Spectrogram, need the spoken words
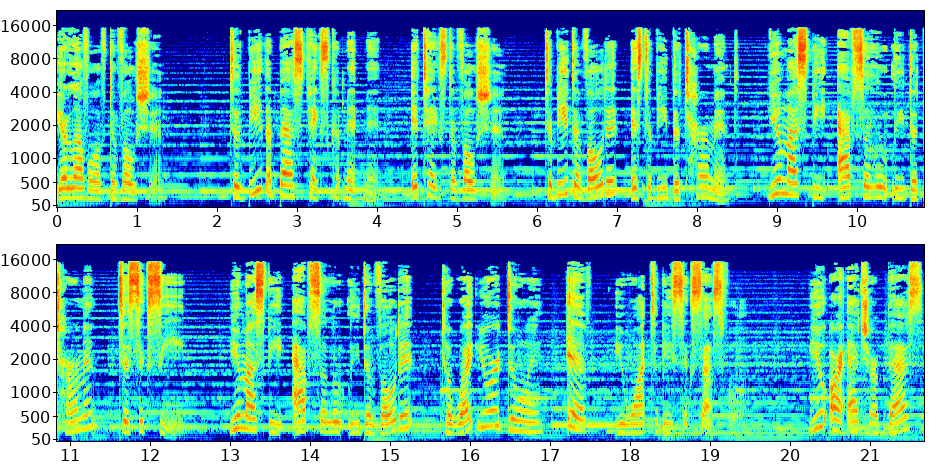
your level of devotion. To be the best takes commitment, it takes devotion. To be devoted is to be determined. You must be absolutely determined to succeed. You must be absolutely devoted to what you are doing if you want to be successful. You are at your best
